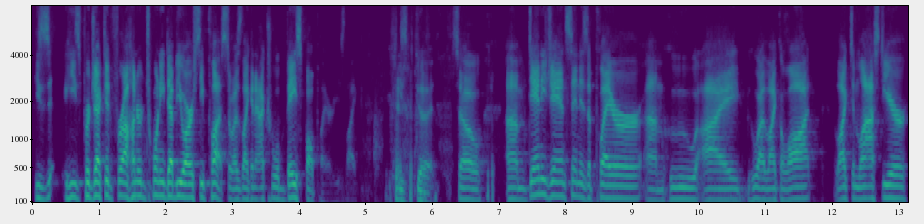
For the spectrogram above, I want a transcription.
He's he's projected for 120 WRC plus. So as like an actual baseball player, he's like he's good. So um, Danny Jansen is a player um, who I who I like a lot. Liked him last year.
